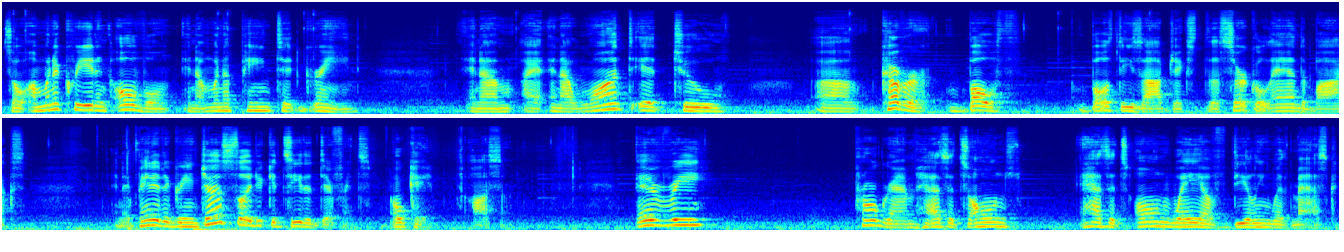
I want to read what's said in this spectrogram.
So I'm going to create an oval and I'm going to paint it green and I'm I, and I want it to um, cover both both these objects, the circle and the box. And I painted it green just so you could see the difference. Okay, awesome. Every program has its own has its own way of dealing with mask.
